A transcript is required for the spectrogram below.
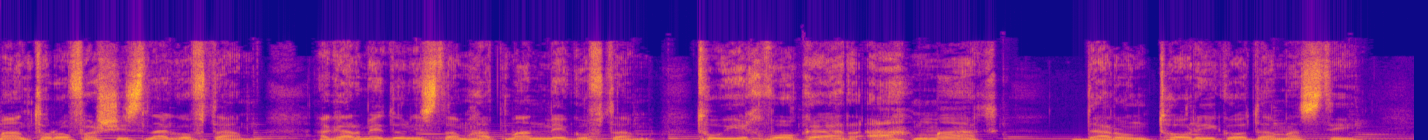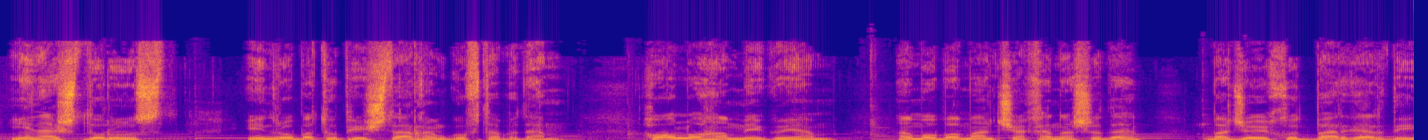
Ман туро фашист нагуфтам. Агар медонистам ҳатман мегуфтам. Ту иғвогар аҳмақ дар он торик одам ҳастӣ. Инаш дуруст. Инро ба ту пештар ҳам гуфта будам. Ҳоло ҳам мегӯям. Аммо ба ман чақа нашуда ба ҷои худ баргардӣ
